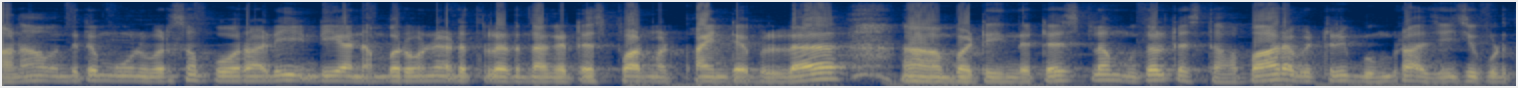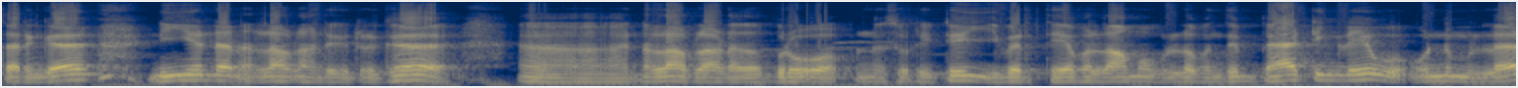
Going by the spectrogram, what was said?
ஆனால் வந்துட்டு மூணு வருஷம் போராடி இந்தியா நம்பர் ஒன் இடத்துல இருந்தாங்க டெஸ்ட் ஃபார்மட் பாயிண்ட் டேபிளில் பட் இந்த டெஸ்ட் டெஸ்ட்டில் முதல் டெஸ்ட் அபார வெற்றி பும்ரா ஜெயிச்சு கொடுத்தாருங்க. நீ ஏன்டா நல்லா விளாண்டுக்கிட்டு இருக்க? நல்லா விளாடாத ப்ரோ அப்படின்னு சொல்லிட்டு இவர் தேவையில்லாமல் உள்ளே வந்து பேட்டிங்லேயே ஒன்றும் இல்லை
